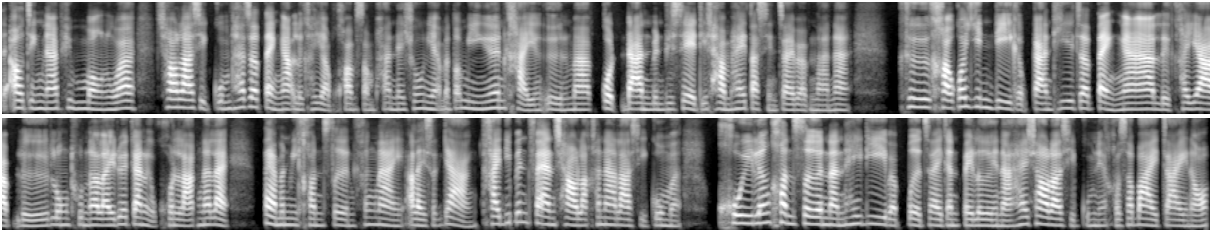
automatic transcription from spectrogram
แต่เอาจริงนะพิมมองว่าชาวราศีกุมถ้าจะแต่งงานหรือขยับความสัมพันธ์ในช่วงนี้มันต้องมีเงื่อนไขอย่างอื่น มากดดันเป็นพิเศษที่ทำให้ตัดสินใจแบบนั้นน่ะคือเขาก็ยินดีกับการที่จะแต่งงานหรือขยับหรือลงทุนอะไรด้วยกันกับคนรักนั่นแหละ แต่มันมี concern ข้างในอะไรสักอย่าง ใครที่เป็นแฟนชาวลัคนาราศีกุมภ์อะคุยเรื่อง concern นั้นให้ดีแบบเปิดใจกันไปเลยนะ ให้ชาวราศีกุมภ์เนี่ยเขาสบายใจเนาะ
